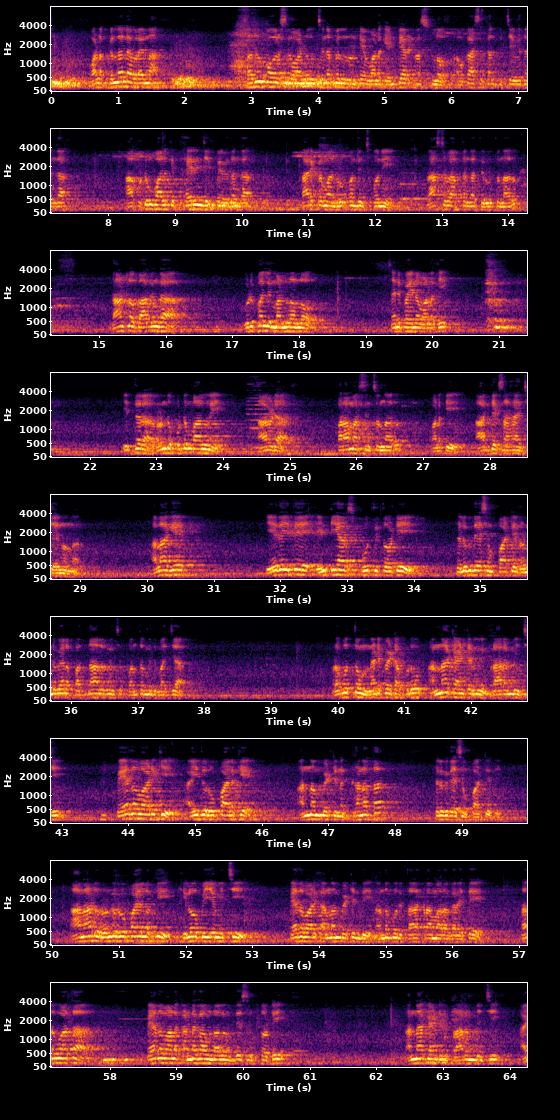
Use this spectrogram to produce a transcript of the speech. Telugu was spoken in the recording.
వాళ్ళ పిల్లలు ఎవరైనా చదువుకోవాల్సిన వాళ్ళు చిన్నపిల్లలు ఉంటే వాళ్ళకి ఎన్టీఆర్ ట్రస్ట్లో అవకాశం కల్పించే విధంగా ఆ కుటుంబాలకి ధైర్యం చెప్పే విధంగా కార్యక్రమాన్ని రూపొందించుకొని రాష్ట్ర వ్యాప్తంగా తిరుగుతున్నారు. దాంట్లో భాగంగా గుడిపల్లి మండలంలో చనిపోయిన వాళ్ళకి ఇద్దరు రెండు కుటుంబాలని ఆవిడ పరామర్శించున్నారు. వాళ్ళకి ఆర్థిక సహాయం చేయనున్నారు. అలాగే ఏదైతే ఎన్టీఆర్ స్ఫూర్తితోటి తెలుగుదేశం పార్టీ రెండు వేల పద్నాలుగు నుంచి పంతొమ్మిది మధ్య ప్రభుత్వం నడిపేటప్పుడు అన్నా క్యాంటీన్ని ప్రారంభించి పేదవాడికి ఐదు రూపాయలకే అన్నం పెట్టిన ఘనత తెలుగుదేశం పార్టీది. ఆనాడు రెండు రూపాయలకి కిలో బియ్యం ఇచ్చి పేదవాడికి అన్నం పెట్టింది నందమూరి తారక రామారావు గారు అయితే తరువాత పేదవాళ్ళకు అండగా ఉండాలనే ఉద్దేశంతో అన్నా క్యాంటీన్ ప్రారంభించి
